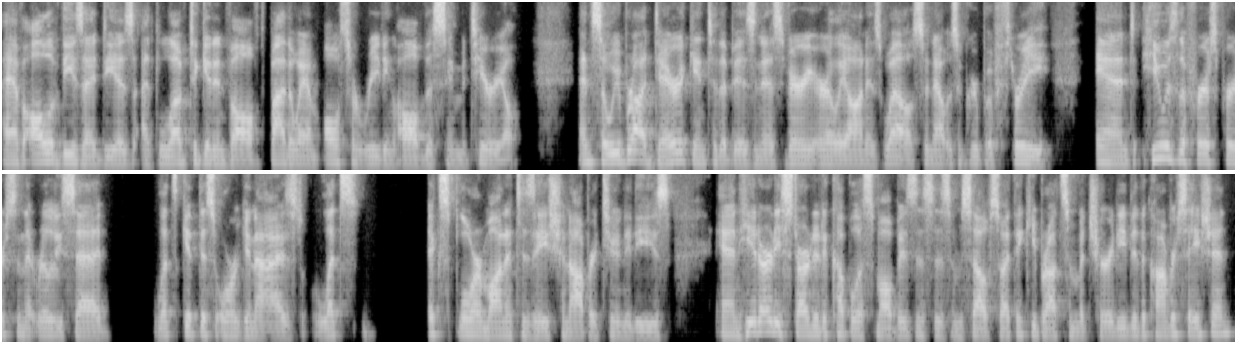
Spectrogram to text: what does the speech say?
I have all of these ideas. I'd love to get involved. By the way, I'm also reading all of the same material. And so we brought Derek into the business very early on as well. So now it was a group of three. And he was the first person that really said, let's get this organized. Let's explore monetization opportunities and he had already started a couple of small businesses himself. So I think he brought some maturity to the conversation.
